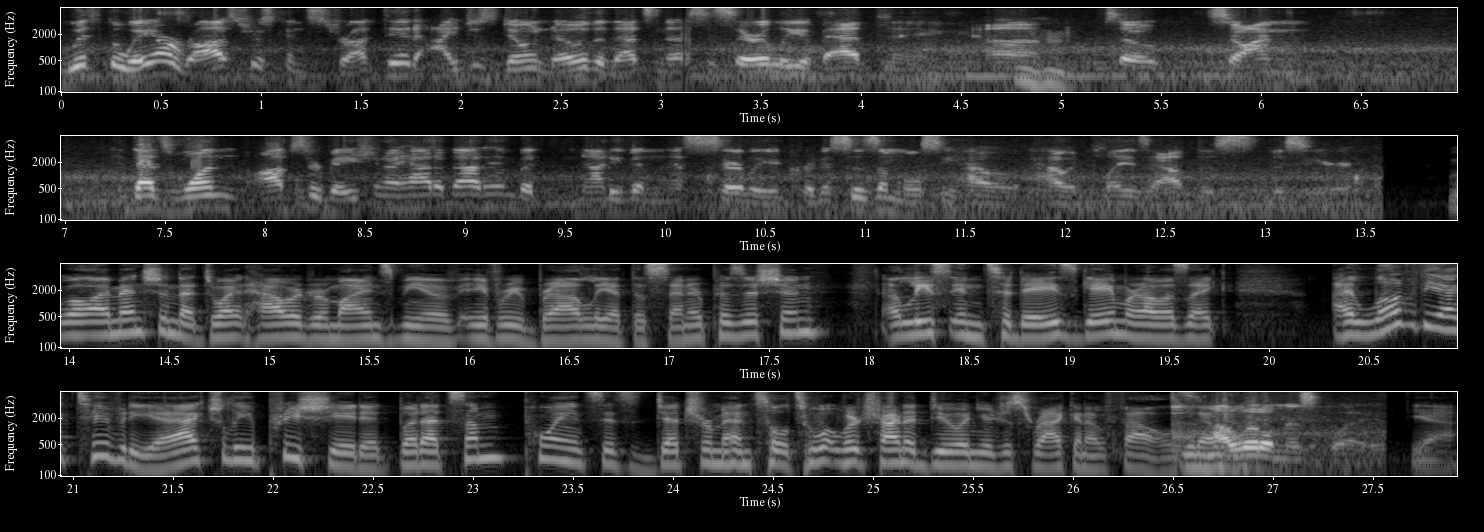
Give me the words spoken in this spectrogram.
with the way our roster is constructed i just don't know that that's necessarily a bad thing. Um, mm-hmm. so so i'm that's one observation I had about him, but not even necessarily a criticism. We'll see how how it plays out this this year. Well, I mentioned that Dwight Howard reminds me of Avery Bradley at the center position, at least in today's game, where I was like, I love the activity. I actually appreciate it, but at some points it's detrimental to what we're trying to do, and you're just racking up fouls. You know? A little misplay. Yeah.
